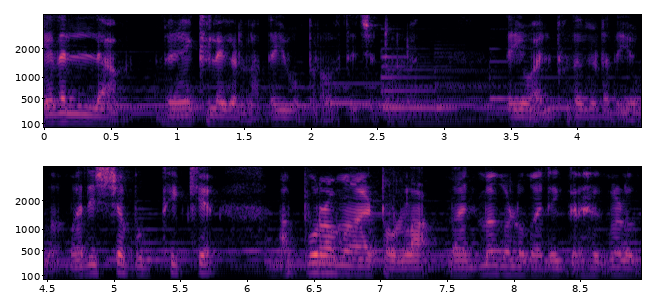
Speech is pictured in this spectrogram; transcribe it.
ഏതെല്ലാം മേഖലകളിലാണ് ദൈവം പ്രവർത്തിച്ചിട്ടുണ്ട് ദൈവം അത്ഭുതങ്ങളുടെ ദൈവമാണ് മനുഷ്യ ബുദ്ധിക്ക് അപ്പുറമായിട്ടുള്ള നന്മകളും അനുഗ്രഹങ്ങളും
